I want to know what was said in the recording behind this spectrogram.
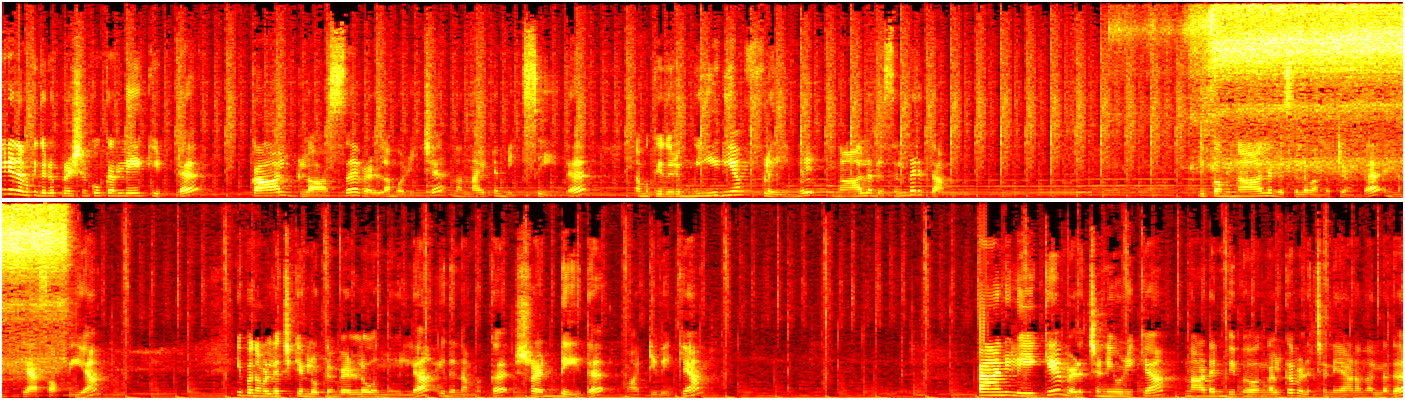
ഇനി നമുക്കിതൊരു പ്രഷർ കുക്കറിലേക്ക് ഇട്ട് കാൽ ഗ്ലാസ് വെള്ളമൊഴിച്ച് നന്നായിട്ട് മിക്സ് ചെയ്ത് നമുക്കിതൊരു മീഡിയം ഫ്ലെയിമിൽ നാല് വിസിൽ വരുത്താം. ഇപ്പം നാല് വിസിൽ വന്നിട്ടുണ്ട്. ഇനി നമുക്ക് ഗ്യാസ് ഓഫ് ചെയ്യാം. ഇപ്പം നമ്മളുടെ ചിക്കനിലൊട്ടും വെള്ളമൊന്നുമില്ല. ഇത് നമുക്ക് ഷ്രെഡ് ചെയ്ത് മാറ്റി വയ്ക്കാം പാനിലേക്ക് വെളിച്ചെണ്ണ ഒഴിക്കാം. നാടൻ വിഭവങ്ങൾക്ക് വെളിച്ചെണ്ണയാണ് നല്ലത്.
